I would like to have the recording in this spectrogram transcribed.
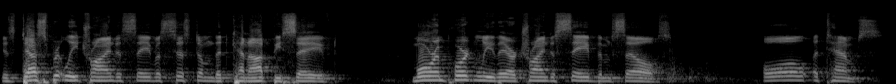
is desperately trying to save a system that cannot be saved. More importantly, they are trying to save themselves. All attempts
